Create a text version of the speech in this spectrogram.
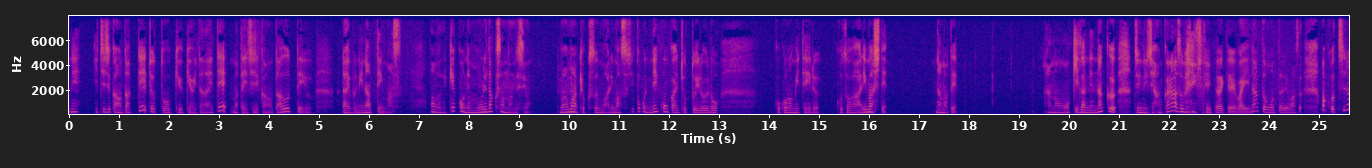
ね1時間歌ってちょっと休憩をいただいてまた1時間歌うっていうライブになっています。なので結構ね盛りだくさんなんですよ。まあまあ曲数もありますし特にね今回ちょっといろいろ試みていることがありましてなのであのお気兼ねなく12時半から遊びに来ていただければいいなと思っております、まあ、こちら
